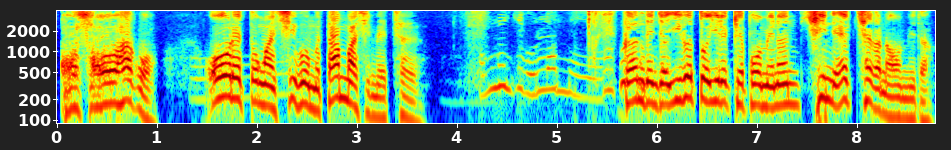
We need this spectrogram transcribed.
고소하고 오랫동안 씹으면 단맛이 맺혀요. 없는지 몰랐네요. 그런데 이제 이것도 이렇게 보면은 흰 액체가 나옵니다.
